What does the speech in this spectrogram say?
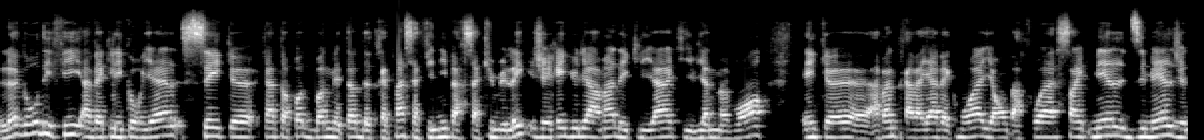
le gros défi avec les courriels, c'est que quand tu n'as pas de bonne méthode de traitement, ça finit par s'accumuler. J'ai régulièrement des clients qui viennent me voir et que euh, avant de travailler avec moi, ils ont parfois 5 000, 10 000. J'ai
